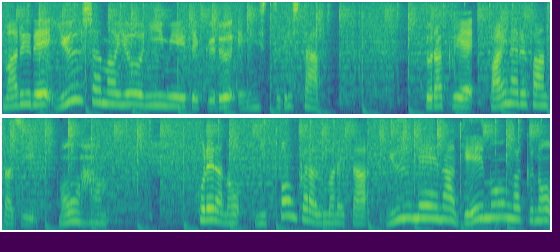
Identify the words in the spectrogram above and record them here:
まるで勇者のように見えてくる演出でしたドラクエ、ファイナルファンタジー、モンハンこれらの日本から生まれた有名なゲーム音楽の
